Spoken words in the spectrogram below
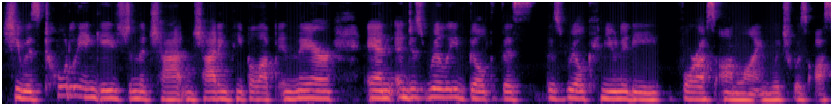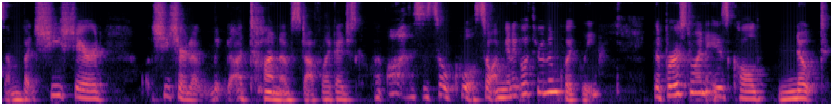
She was totally engaged in the chat and chatting people up in there and and just really built this this real community for us online, which was awesome. But she shared she shared a, a ton of stuff. Like I just went, oh, this is so cool. So I'm going to go through them quickly. The first one is called Knowt.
